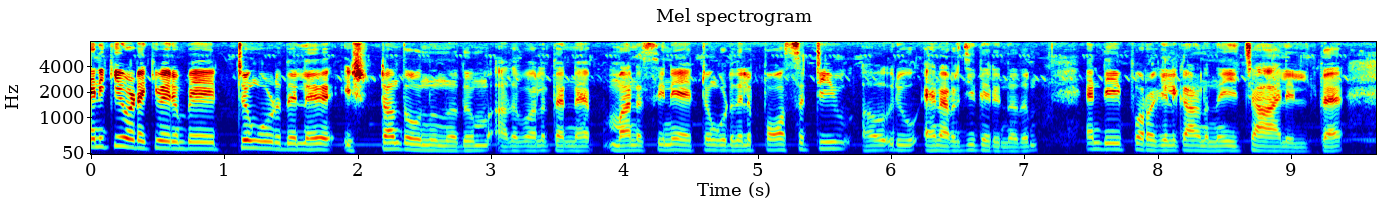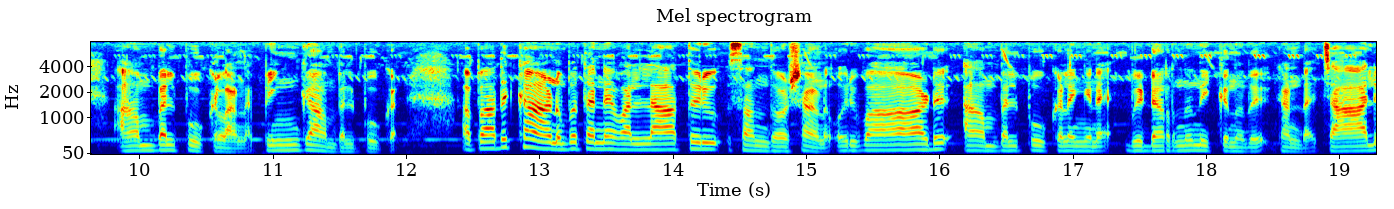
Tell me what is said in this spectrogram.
എനിക്ക് ഇവിടേക്ക് വരുമ്പോൾ ഏറ്റവും കൂടുതൽ ഇഷ്ടം തോന്നുന്നതും അതുപോലെ തന്നെ മനസ്സിന് ഏറ്റവും കൂടുതൽ പോസിറ്റീവ് ഒരു എനർജി തരുന്നതും എന്റെ ഈ പുറകിൽ കാണുന്ന ഈ ചാലിലത്തെ ആമ്പൽ പൂക്കളാണ് പിങ്ക് ആമ്പൽ പൂക്കൾ. അപ്പോൾ അത് കാണുമ്പോൾ തന്നെ വല്ലാത്തൊരു സന്തോഷമാണ് ഒരുപാട് ആമ്പൽ പൂക്കൾ ഇങ്ങനെ വിടർന്ന് നിൽക്കുന്നത് കണ്ട് ചാൽ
